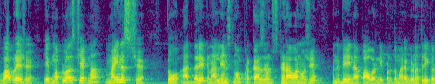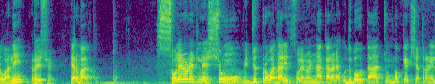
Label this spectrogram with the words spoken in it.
વાપરે છે. એકમાં પ્લસ છે, એકમાં માઇનસ છે. તો આ દરેકના લેન્સનો પ્રકાર જણાવવાનો છે અને બેયના પાવરની પણ તમારે ગણતરી કરવાની રહેશે. ત્યારબાદ, સોલેનોઇડ એટલે શું? વિદ્યુત પ્રવાહધારિત સોલેનોઇડના કારણે ઉદ્ભવતા ચુંબકીય ક્ષેત્રની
